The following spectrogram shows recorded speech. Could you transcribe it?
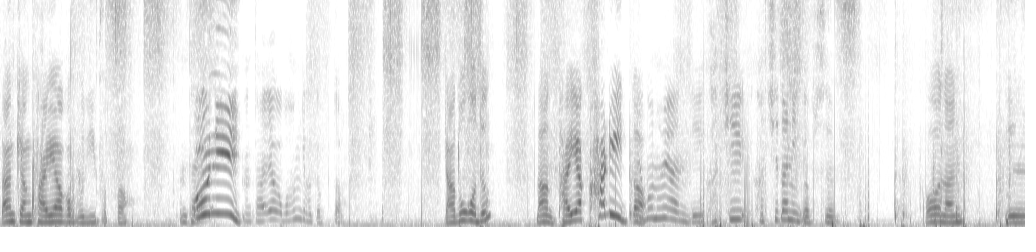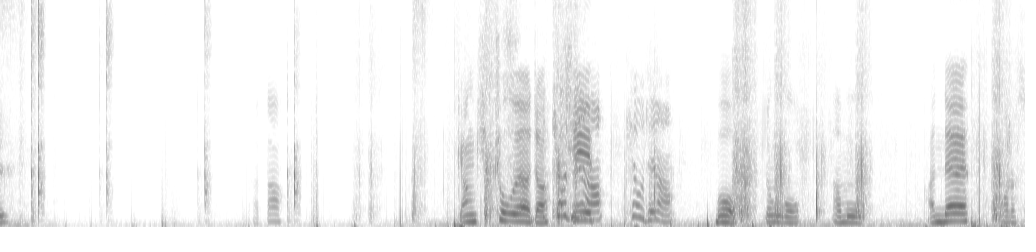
난 그냥 다이아 갑옷 입었다. 난 다이- 아니! 난 다이아가 뭐한 개밖에 없다. 나도거든? 난 다이아 칼이 있다. 1분 후에 하는데 같이 같이 다니기 없음. 어난 1 갔다. 그냥 10초 후에 하자. 케어 10 되나? 케어 되나? 뭐? 이런 거. 나무. 안 돼. 알았어.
